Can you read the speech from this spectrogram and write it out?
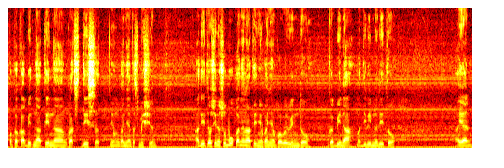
pagkakabit natin ng clutch disc at yung kanyang transmission. Ah, dito sinusubukan na natin yung kanyang power window. Gabi na, madilim na dito. Ayan.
